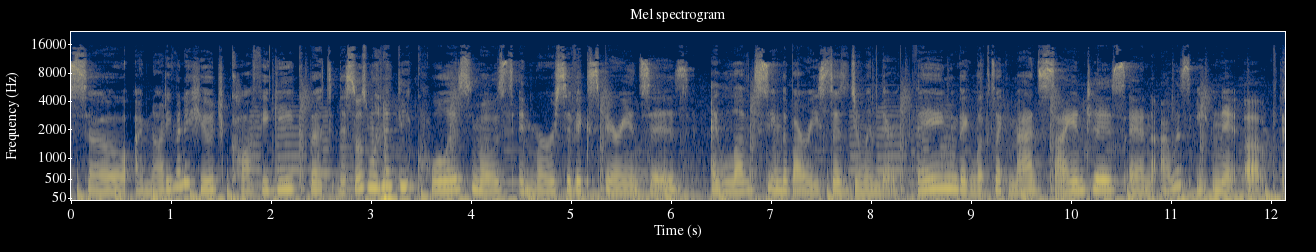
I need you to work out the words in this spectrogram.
So, I'm not even a huge coffee geek, but this was one of the coolest, most immersive experiences. I loved seeing the baristas doing their thing, they looked like mad scientists, and I was eating it up.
